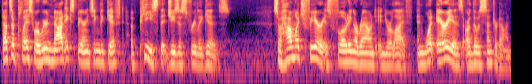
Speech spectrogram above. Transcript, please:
that's a place where we're not experiencing the gift of peace that Jesus freely gives. So, how much fear is floating around in your life, and what areas are those centered on?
